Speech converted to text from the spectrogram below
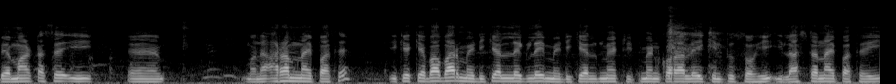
বেমারটা সে ই এ, মানে আরাম নাই পাতে ইকে কেবাবার মেডিকেল লেগলে মেডিকেল মে ট্রিটমেন্ট করালে কিন্তু সহি ইলাজটা নাই পাতে ই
